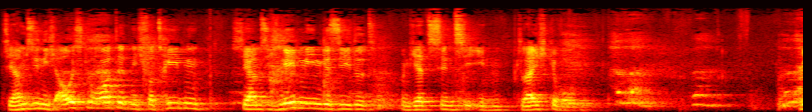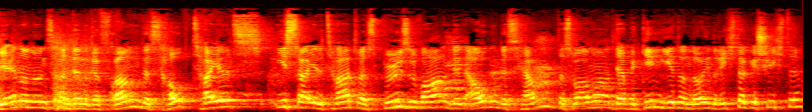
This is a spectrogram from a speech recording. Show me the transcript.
Sie haben sie nicht ausgerottet, nicht vertrieben, sie haben sich neben ihnen gesiedelt und jetzt sind sie ihnen gleich geworden. Wir erinnern uns an den Refrain des Hauptteils, Israel tat, was böse war in den Augen des Herrn. Das war immer der Beginn jeder neuen Richtergeschichte.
